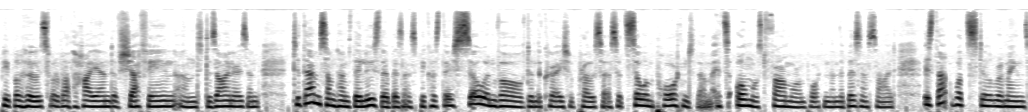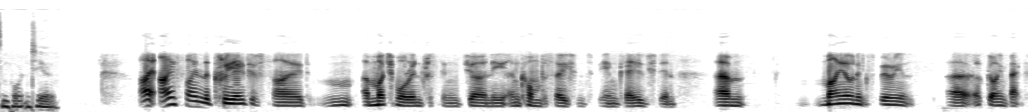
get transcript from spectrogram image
people who sort of at the high end of chefing and designers, and to them sometimes they lose their business because they're so involved in the creative process. It's so important to them. It's almost far more important than the business side. Is that what still remains important to you? I, I find the creative side m- a much more interesting journey and conversation to be engaged in. Um, my own experience uh, of going back to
